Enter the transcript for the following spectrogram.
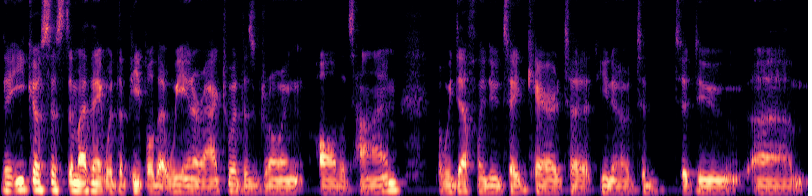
the ecosystem, I think, with the people that we interact with is growing all the time, but we definitely do take care to, you know, to, to do, um,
